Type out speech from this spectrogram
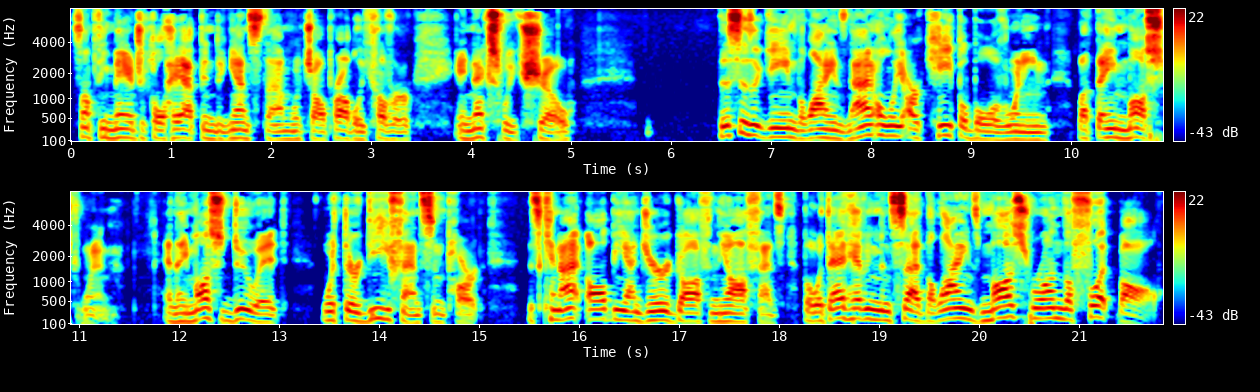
something magical happened against them, which I'll probably cover in next week's show. This is a game the Lions not only are capable of winning, but they must win. And they must do it with their defense in part. This cannot all be on Jared Goff and the offense. But with that having been said, the Lions must run the football.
